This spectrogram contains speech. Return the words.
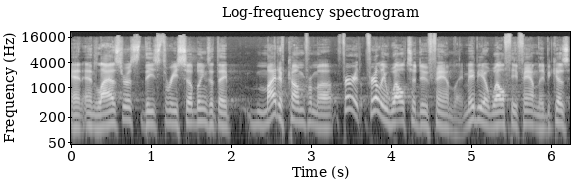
and, and Lazarus, these three siblings, that they might have come from a fairly, fairly well to do family, maybe a wealthy family, because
